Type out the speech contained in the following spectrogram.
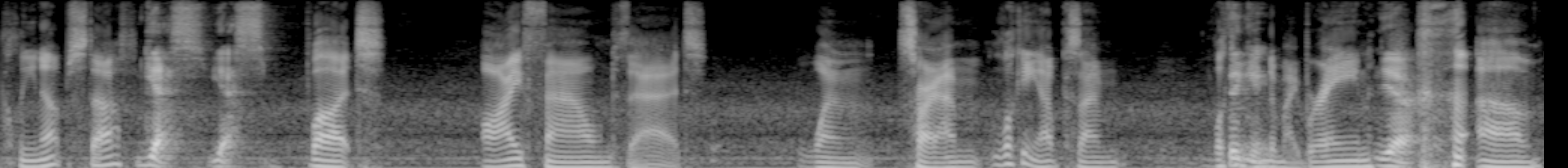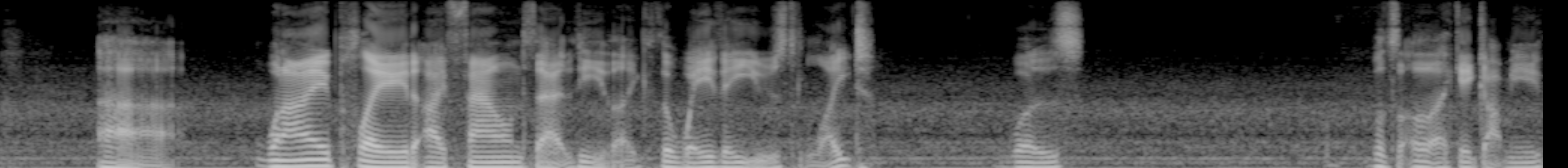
cleanup stuff, Yes, yes. but I found that when sorry, I'm looking up because I'm looking Thinking. into my brain. Yeah. um, uh, when I played, I found that the like the way they used light was was uh, like it got me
